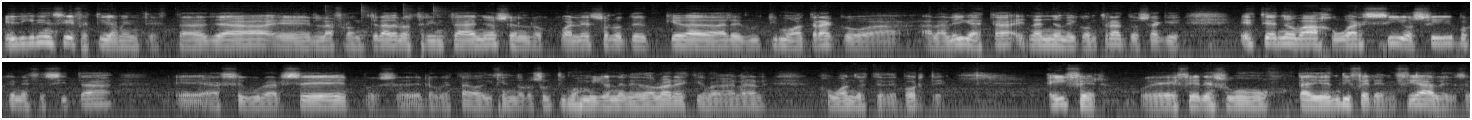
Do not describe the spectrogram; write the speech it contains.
Eddie Green sí, efectivamente, está ya en la frontera de los 30 años en los cuales solo te queda dar el último atraco a, la liga, está en año de contrato, o sea que este año va a jugar sí o sí porque necesita eh, asegurarse, pues lo que estaba diciendo, los últimos millones de dólares que va a ganar jugando este deporte. Eifer, pues es un taller diferencial, es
